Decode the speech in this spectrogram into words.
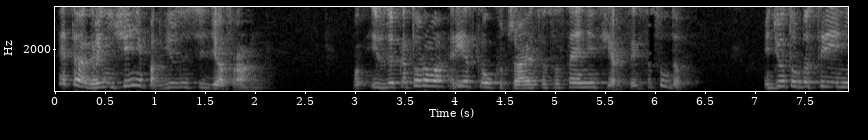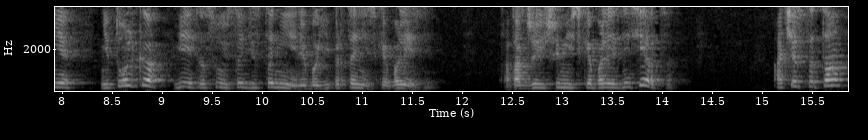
это ограничение подвижности диафрагмы, из-за которого резко ухудшается состояние сердца и сосудов. Идет обострение не только вейтосуистодистонии либо гипертонической болезни, а также ишемической болезни сердца. А частота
